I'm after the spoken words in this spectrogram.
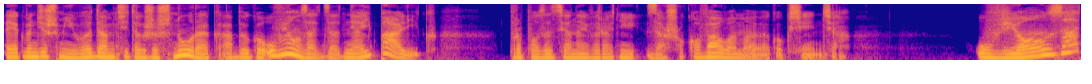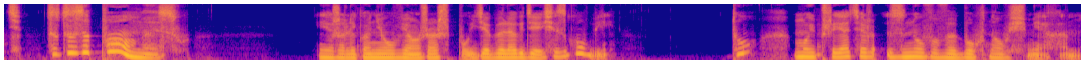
jak będziesz miły, dam ci także sznurek, aby go uwiązać za dnia i palik. Propozycja najwyraźniej zaszokowała małego księcia. Uwiązać? Co to za pomysł? Jeżeli go nie uwiążesz, pójdzie byle gdzie i się zgubi. Tu mój przyjaciel znów wybuchnął śmiechem.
